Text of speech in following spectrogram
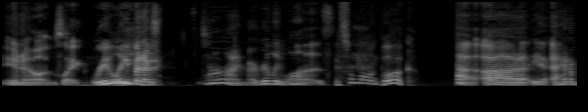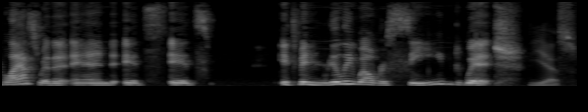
you know, I was like, really? But I was time. I really was. It's a long book. Yeah, uh, I had a blast with it, and it's it's it's been really well received, which Yes.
